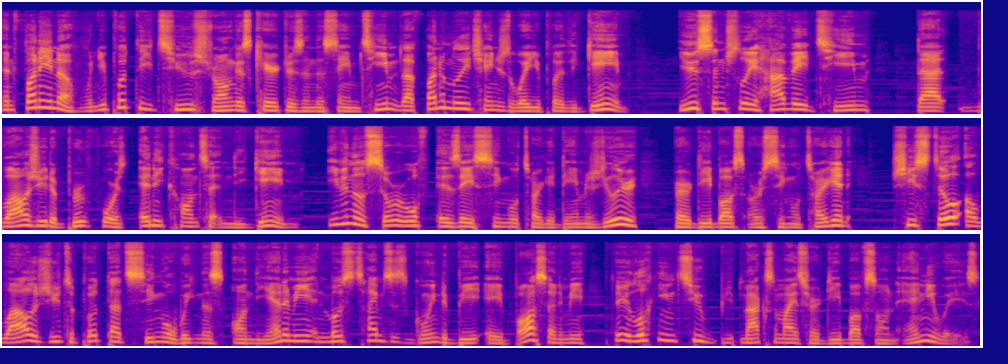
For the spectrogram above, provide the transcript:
And funny enough, when you put the two strongest characters in the same team, that fundamentally changes the way you play the game. You essentially have a team that allows you to brute force any content in the game. Even though Silverwolf is a single target damage dealer, her debuffs are single target, she still allows you to put that single weakness on the enemy, and most times it's going to be a boss enemy that you're looking to maximize her debuffs on anyways.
